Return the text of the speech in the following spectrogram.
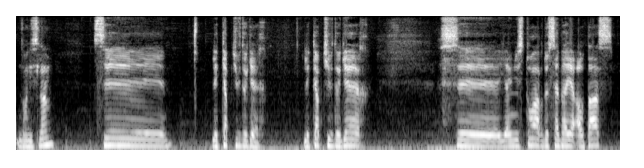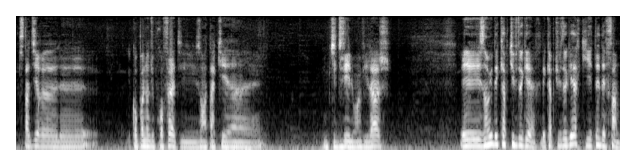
dans l'islam, c'est les captifs de guerre. Les captifs de guerre, c'est il y a une histoire de Sabaya Autas, c'est-à-dire euh, les, compagnons du prophète, ils ont attaqué une petite ville ou un village et ils ont eu des captifs de guerre, des captifs de guerre qui étaient des femmes,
